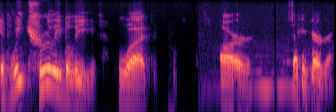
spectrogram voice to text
if we truly believe what our second paragraph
